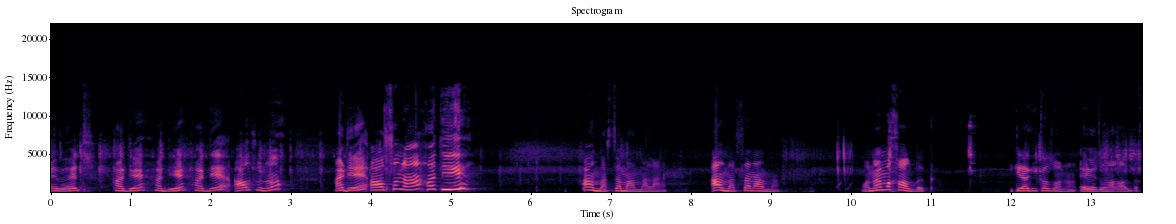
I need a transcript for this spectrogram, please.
Evet. Hadi hadi hadi al şunu. Hadi alsana hadi. Almazsam alma lan. Almazsan alma. Ona mı kaldık? 2 dakika sonra. Evet ona kaldık.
